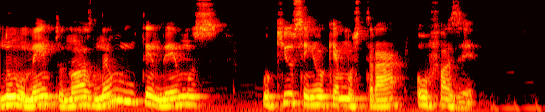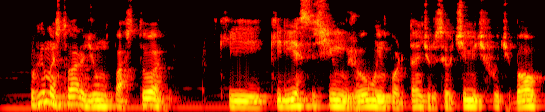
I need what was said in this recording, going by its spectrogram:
no momento, nós não entendemos o que o Senhor quer mostrar ou fazer. Eu vi uma história de um pastor que queria assistir um jogo importante do seu time de futebol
